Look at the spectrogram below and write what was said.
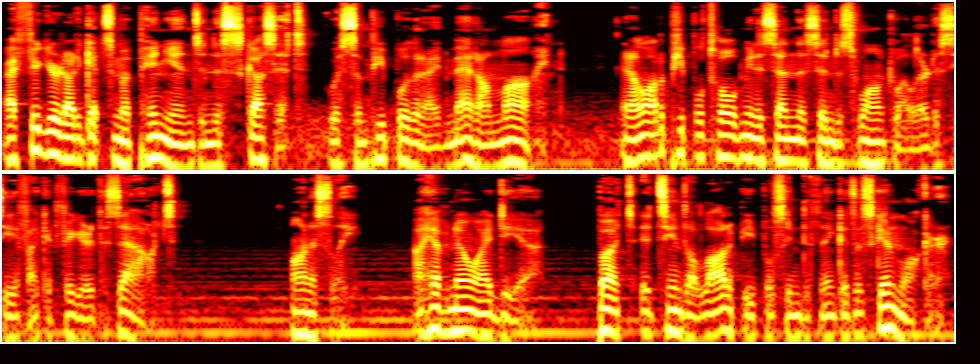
I figured I'd get some opinions and discuss it with some people that I'd met online, and a lot of people told me to send this into Swamp Dweller to see if I could figure this out. Honestly, I have no idea, but it seems a lot of people seem to think it's a skinwalker.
